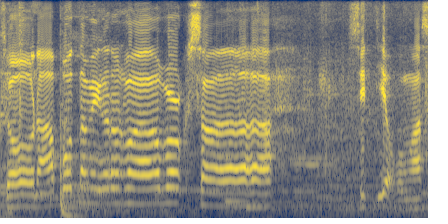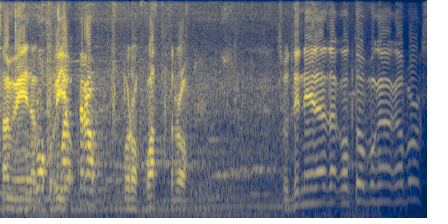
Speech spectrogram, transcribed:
so, naabot na may karon mga ka-works sa sityo kung asa may Puro nagtuyo. kwatro. Puro 4. So, dinila na ko to mga ka-works.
